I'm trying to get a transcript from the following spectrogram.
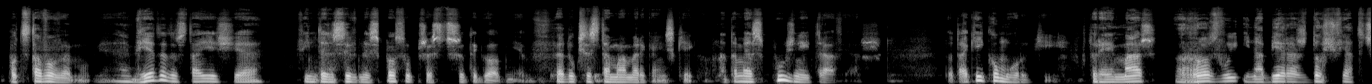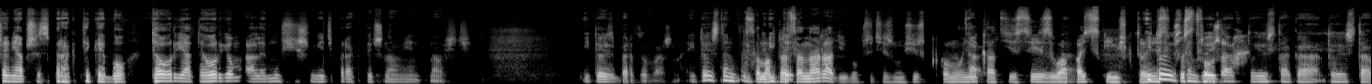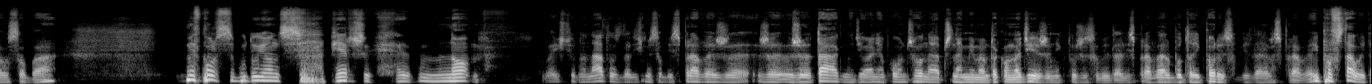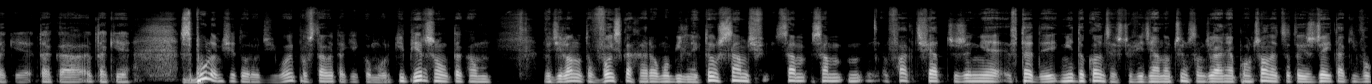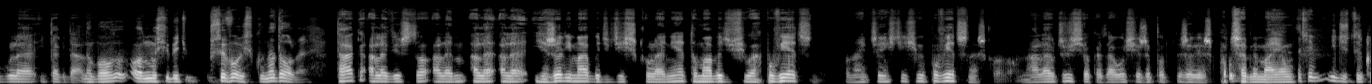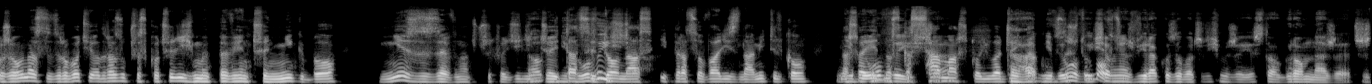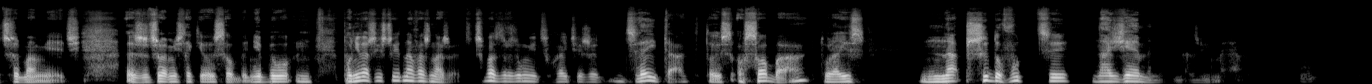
Podstawowe mówię. Wiedzę dostaje się w intensywny sposób przez trzy tygodnie, według systemu amerykańskiego. Natomiast później trafiasz do takiej komórki, w której masz rozwój i nabierasz doświadczenia przez praktykę, bo teoria teorią, ale musisz mieć praktyczne umiejętności. I to jest bardzo ważne. I to jest ten. Sama i praca na radiu, bo przecież musisz komunikat tak, jest, jest złapać tak. z kimś, kto I jest, to jest ten tak, to jest taka, to jest ta osoba. My w Polsce budując pierwszych, no wejściu do NATO zdaliśmy sobie sprawę, że, że, że tak, no działania połączone, a przynajmniej mam taką nadzieję, że niektórzy sobie dali sprawę, albo do tej pory sobie dają sprawę. I powstały takie, taka, takie, z bólem się to rodziło i powstały takie komórki. Pierwszą taką wydzielono to w wojskach aeromobilnych. To już sam, sam, sam fakt świadczy, że nie, wtedy nie do końca jeszcze wiedziano, czym są działania połączone, co to jest JTAG i w ogóle i tak dalej. No bo on musi być przy wojsku, na dole. Tak, ale wiesz co, ale, ale, ale jeżeli ma być gdzieś szkolenie, to ma być w siłach powietrznych powietrznych, bo najczęściej siły powietrzne szkolą. No ale oczywiście okazało się, że, po, że wiesz, potrzeby mają. Znaczy, widzisz, tylko że u nas w robocie od razu przeskoczyliśmy pewien czynnik, bo nie z zewnątrz przychodzili no, tacy do nas i pracowali z nami, tylko nasza jednostka wyjścia. sama szkoliła J-Taków. Tak, nie było wyjścia, ponieważ w Iraku zobaczyliśmy, że jest to ogromna rzecz, że trzeba mieć, że trzeba mieć takie osoby. Nie było, ponieważ jeszcze jedna ważna rzecz. Trzeba zrozumieć, słuchajcie, że JTAG to jest osoba, która jest na, przy dowódcy naziemnym, nazwijmy.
